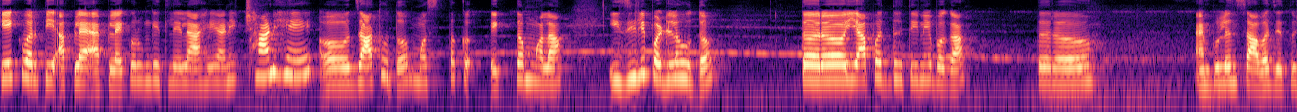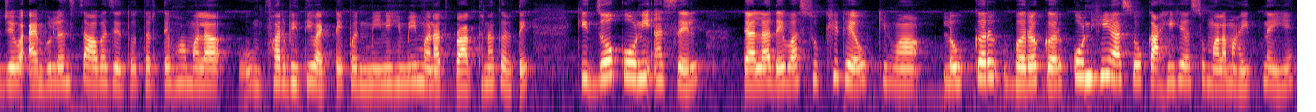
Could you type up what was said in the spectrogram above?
केकवरती आपल्या ॲप्लाय करून घेतलेलं आहे. आणि छान हे जात होतं. मस्त क एकदम मला इझिली पडलं होतं. तर या पद्धतीने बघा. तर ॲम्ब्युलन्सचा आवाज येतो. जेव्हा ॲम्ब्युलन्सचा आवाज येतो तर तेव्हा मला फार भीती वाटते. पण मी नेहमी मनात प्रार्थना करते की जो कोणी असेल त्याला देवा सुखी ठेव किंवा लवकर बरं कर. कोणीही असो काहीही असो मला माहीत नाही आहे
